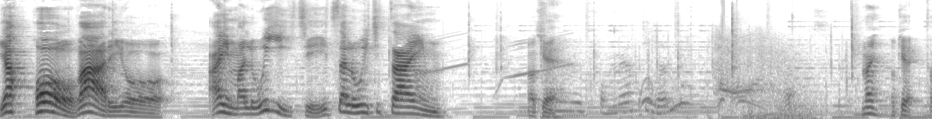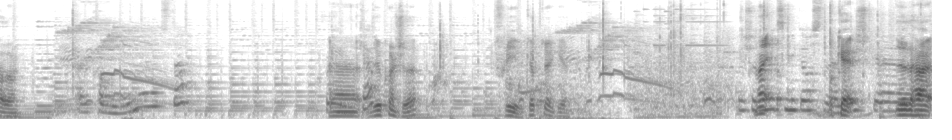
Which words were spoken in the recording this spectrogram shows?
Jaho, Vario! I'm a Luigi. It's a Luigi time. OK. Nei, OK, ta den. Er det kanin et sted? Eh, du, kanskje det? Flyvekapp, tror jeg ikke. Jeg skjønner Nei. liksom ikke åssen Ok, ellers skal det her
